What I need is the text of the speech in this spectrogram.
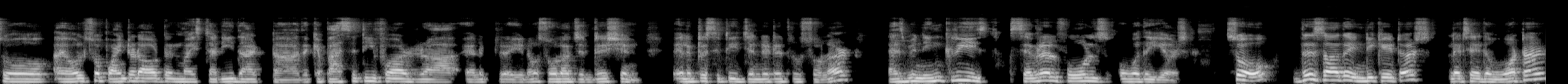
So I also pointed out in my study that uh, the capacity for uh, you know solar generation, electricity generated through solar, has been increased several folds over the years. So these are the indicators. Let's say the water,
